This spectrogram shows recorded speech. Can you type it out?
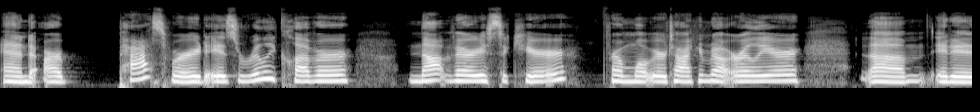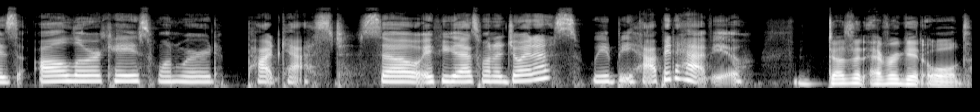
and our password is really clever, not very secure from what we were talking about earlier. Um, it is all lowercase, one word podcast. So if you guys want to join us, we'd be happy to have you. Does it ever get old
